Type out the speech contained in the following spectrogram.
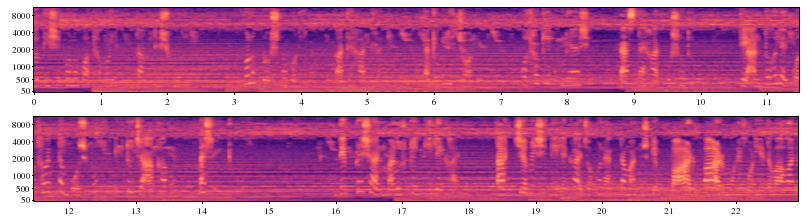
যদি সে কোনো কথা বলে, তাহলে শুনি। কোনো প্রশ্ন করি না, কাঁধে হাত রাখি। তাকে বলি, চল, কোথাও গিয়ে ঘুরে আসি। রাস্তায় হাত দিই। ক্লান্ত হলে কোথাও একটা বসবো, একটু চা খাব, ব্যাস একটু ডিপ্রেশন মানুষকে গিলে খায়। তার চেয়ে বেশি গিলে খায় যখন একটা মানুষকে বারবার মনে করিয়ে দেওয়া হয়,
